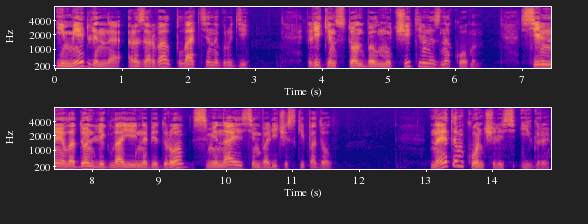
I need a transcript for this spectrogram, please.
и медленно разорвал платье на груди. Ликинстон был мучительно знакомым. Сильная ладонь легла ей на бедро, сминая символический подол. На этом кончились игры.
